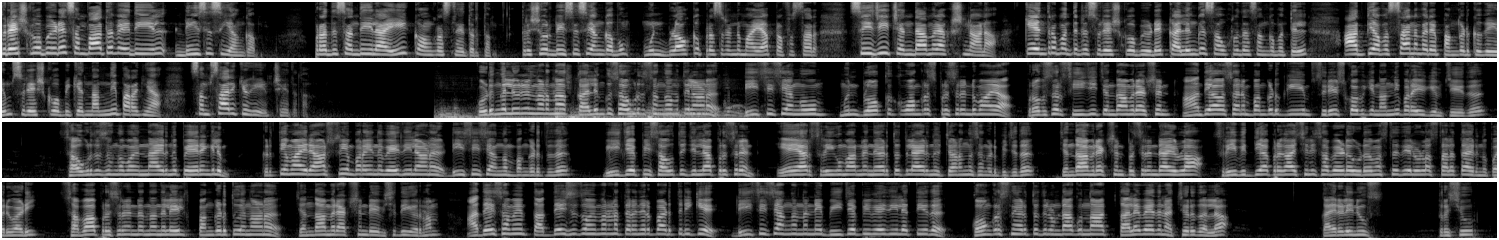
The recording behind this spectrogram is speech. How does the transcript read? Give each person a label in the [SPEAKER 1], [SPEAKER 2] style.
[SPEAKER 1] സുരേഷ് ഗോപിയുടെ സംവാദവേദിയിൽ D C C അംഗം. പ്രതിസന്ധിയിലായി കോൺഗ്രസ് നേതൃത്വം. തൃശൂർ ഡി സി സി അംഗവും മുൻ ബ്ലോക്ക് പ്രസിഡന്റുമായ പ്രൊഫസർ സി ജി ചെന്താമരാക്ഷനാണ് കേന്ദ്രമന്ത്രി സുരേഷ് ഗോപിയുടെ കലുങ്ക് സൗഹൃദ സംഗമത്തിൽ ആദ്യാവസാനം വരെ പങ്കെടുക്കുകയും സുരേഷ് ഗോപിക്ക് നന്ദി പറഞ്ഞ് സംസാരിക്കുകയും ചെയ്തത്.
[SPEAKER 2] കൊടുങ്ങല്ലൂരിൽ നടന്ന കലുങ്ക് സൗഹൃദ സംഗമത്തിലാണ് ഡി സി സി അംഗവും മുൻ ബ്ലോക്ക് കോൺഗ്രസ് പ്രസിഡന്റുമായ പ്രൊഫസർ സി ജി ചെന്താമരാക്ഷൻ ആദ്യാവസാനം പങ്കെടുക്കുകയും സുരേഷ് ഗോപിക്ക് നന്ദി പറയുകയും ചെയ്തത്. സൗഹൃദ സംഗമം എന്നായിരുന്നു പേരെങ്കിലും കൃത്യമായി രാഷ്ട്രീയം പറയുന്ന വേദിയിലാണ് ഡി സി സി അംഗം പങ്കെടുത്തത്. ബി ജെ പി സൗത്ത് ജില്ലാ പ്രസിഡന്റ് എ ആർ ശ്രീകുമാറിന്റെ നേതൃത്വത്തിലായിരുന്നു ചടങ്ങ് സംഘടിപ്പിച്ചത്. ചിന്താമരക്ഷൻ പ്രസിഡന്റായുള്ള ശ്രീ വിദ്യാപ്രകാശിനി സഭയുടെ ഉടമസ്ഥതയിലുള്ള സ്ഥലത്തായിരുന്നു പരിപാടി. സഭാ പ്രസിഡന്റ് എന്ന നിലയിൽ പങ്കെടുത്തു എന്നാണ് ചെന്താമരാക്ഷന്റെ വിശദീകരണം. അതേസമയം തദ്ദേശ സ്വയംഭരണ തെരഞ്ഞെടുപ്പ് അടുത്തിരിക്കെ ഡി സി സി അംഗം തന്നെ ബി ജെ പി വേദിയിലെത്തിയത് കോൺഗ്രസ് നേതൃത്വത്തിലുണ്ടാകുന്ന തലവേദന ചെറുതല്ല. കൈരളി ന്യൂസ് തൃശൂർ.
